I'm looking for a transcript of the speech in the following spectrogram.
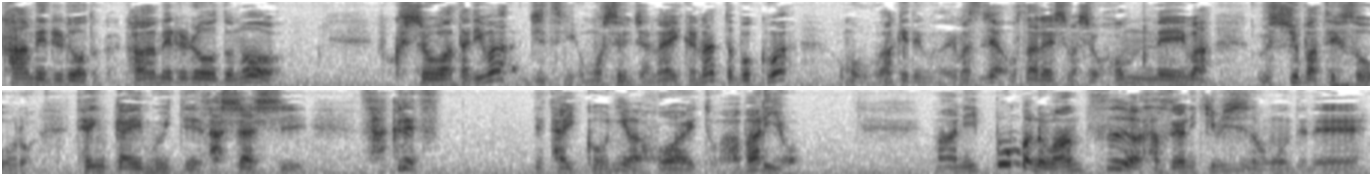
カーメルロードか。カーメルロードの副賞あたりは実に面白いんじゃないかなと僕は思うわけでございます。じゃあおさらいしましょう。本命は、ウシュバテソーロ、展開向いて差し出し、炸裂。で、対抗にはホワイト、アバリオ。まあ、日本馬のワンツーはさすがに厳しいと思うんでね。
